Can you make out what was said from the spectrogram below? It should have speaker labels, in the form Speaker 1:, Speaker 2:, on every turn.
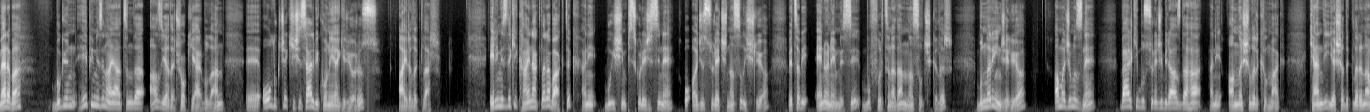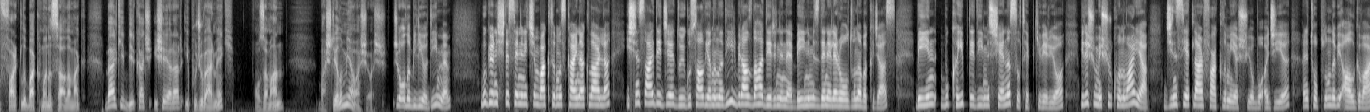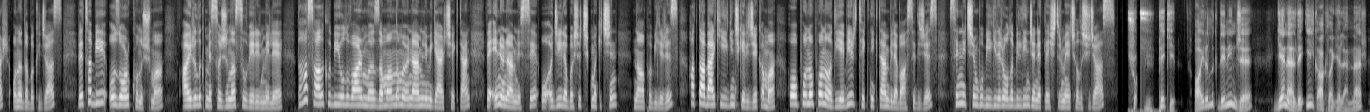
Speaker 1: Merhaba. Bugün hepimizin hayatında az ya da çok yer bulan, e, oldukça kişisel bir konuya giriyoruz. Ayrılıklar. Elimizdeki kaynaklara baktık. Hani bu işin psikolojisi ne? O acı süreç nasıl işliyor? Ve tabii en önemlisi bu fırtınadan nasıl çıkılır? Bunları inceliyor. Amacımız ne? Belki bu süreci biraz daha hani anlaşılır kılmak, kendi yaşadıklarına farklı bakmanı sağlamak, belki birkaç işe yarar ipucu vermek. O zaman başlayalım mı yavaş yavaş?
Speaker 2: olabiliyor değil mi? Bugün işte senin için baktığımız kaynaklarla işin sadece duygusal yanına değil biraz daha derinine, beynimizde neler olduğuna bakacağız. Beyin bu kayıp dediğimiz şeye nasıl tepki veriyor? Bir de şu meşhur konu var ya, cinsiyetler farklı mı yaşıyor bu acıyı? Hani toplumda bir algı var, ona da bakacağız. Ve tabii o zor konuşma, ayrılık mesajı nasıl verilmeli? Daha sağlıklı bir yolu var mı? Zamanlama önemli mi gerçekten? Ve en önemlisi o acıyla başa çıkmak için ne yapabiliriz? Hatta belki ilginç gelecek ama Ho'oponopono diye bir teknikten bile bahsedeceğiz. Senin için bu bilgileri olabildiğince netleştirmeye çalışacağız.
Speaker 3: Çok, peki ayrılık denince genelde ilk akla gelenler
